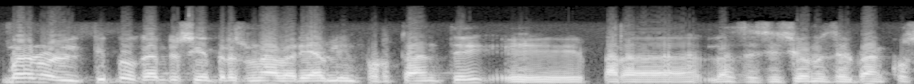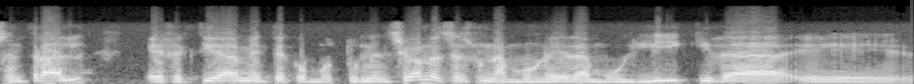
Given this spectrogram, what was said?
Bueno, el tipo de cambio siempre es una variable importante eh, para las decisiones del Banco Central. Efectivamente, como tú mencionas, es una moneda muy líquida, eh,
